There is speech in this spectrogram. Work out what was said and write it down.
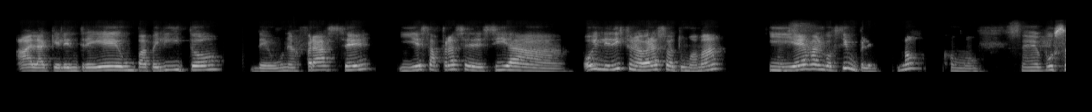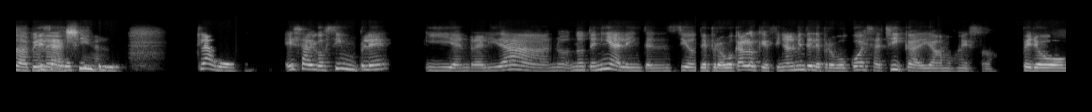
a la que le entregué un papelito de una frase y esa frase decía, hoy le diste un abrazo a tu mamá y Es- algo simple, ¿no? Como Se me puso la piel de gallina. simple. Claro, es algo simple y en realidad no, no tenía la intención de provocar lo que finalmente le provocó a esa chica, digamos eso. Pero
